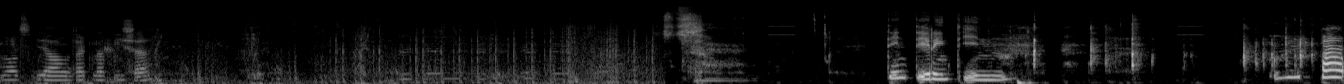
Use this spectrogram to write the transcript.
Moc, ja wam tak napiszę. Tin, tirin, tin. Pa.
